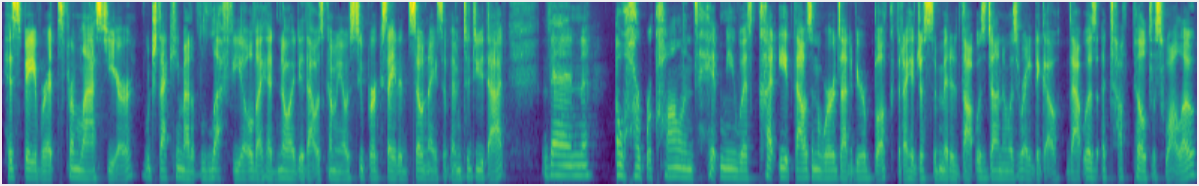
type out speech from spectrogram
his favorites from last year, which that came out of left field. I had no idea that was coming. I was super excited. So nice of him to do that. Then, oh, Harper Collins hit me with cut 8,000 words out of your book that I had just submitted, thought was done, and was ready to go. That was a tough pill to swallow.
